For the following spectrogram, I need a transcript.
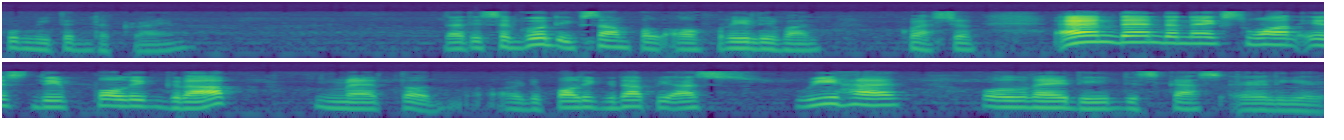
committed the crime? That is a good example of relevant question. And then the next one is the polygraph method or the polygraph as we had already discussed earlier.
